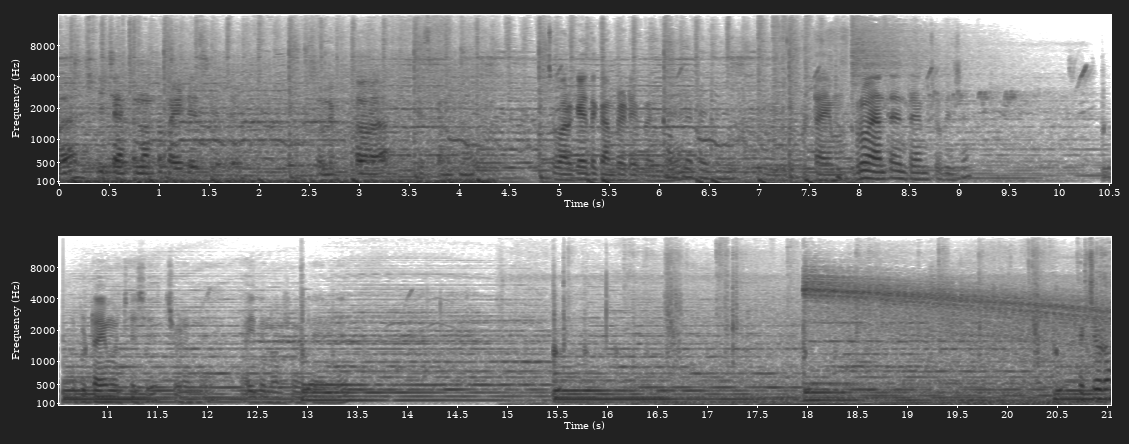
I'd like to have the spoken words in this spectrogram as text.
కదా? ఈ చెత్తను అంతా బయట వేసేది సో లిఫ్ట్ ద్వారా తీసుకెళ్తున్నాం. వర్క్ అయితే కంప్లీట్ అయిపోయింది. కంప్లీట్ అయిపోయింది. ఇప్పుడు టైం. బ్రో ఎంత అయింది టైం చూపించా. ఇప్పుడు టైం వచ్చేసి చూడండి ఐదు నిమిషాలు అయింది. ఇక్కడ చూడు.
